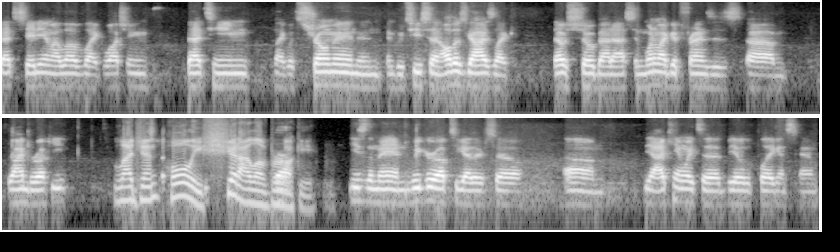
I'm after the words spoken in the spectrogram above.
that stadium. I love like watching that team, like with Stroman and, and Bautista and all those guys. Like that was so badass. And one of my good friends is um, Ryan Borucki. Legend. Holy shit, I love Borucki. He's the man. We grew up together, so um, yeah, I can't wait to be able to play against him.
